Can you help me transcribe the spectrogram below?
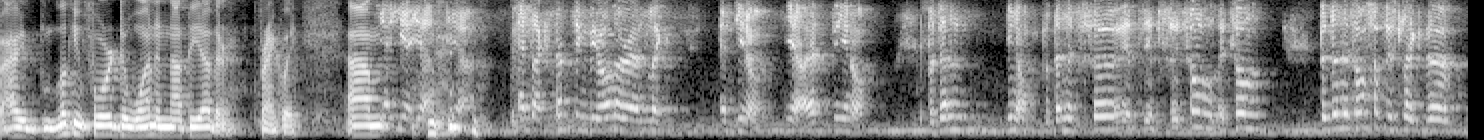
I I'm looking forward to one and not the other. Frankly. Um, Yeah, yeah, yeah, yeah. and accepting the other and like, and you know, yeah, you know, but then you know, but then it's uh, it's it's it's all it's all, but then it's also just like the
